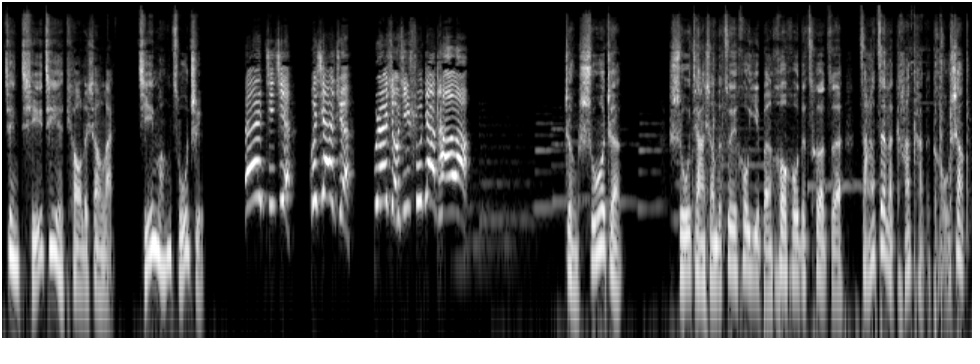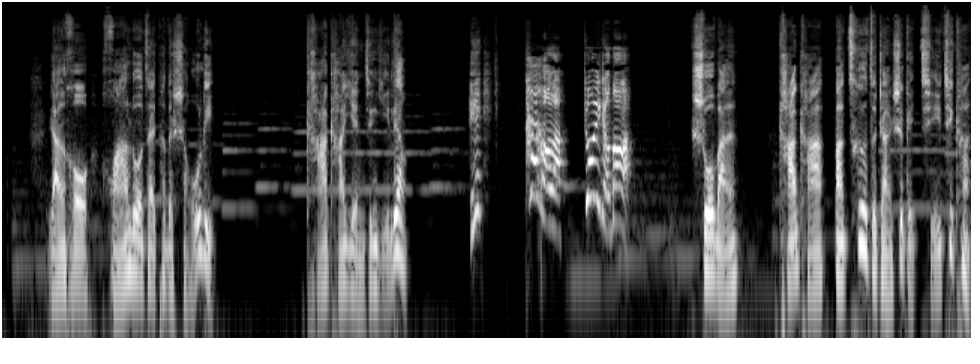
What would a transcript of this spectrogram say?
见琪琪也跳了上来，急忙阻止：“哎，琪琪，快下去，不然小心书架塌了。”正说着，书架上的最后一本厚厚的册子砸在了卡卡的头上，然后滑落在他的手里。卡卡眼睛一亮：“嘿，太好了，终于找到了！”说完，卡卡把册子展示给琪琪看：“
